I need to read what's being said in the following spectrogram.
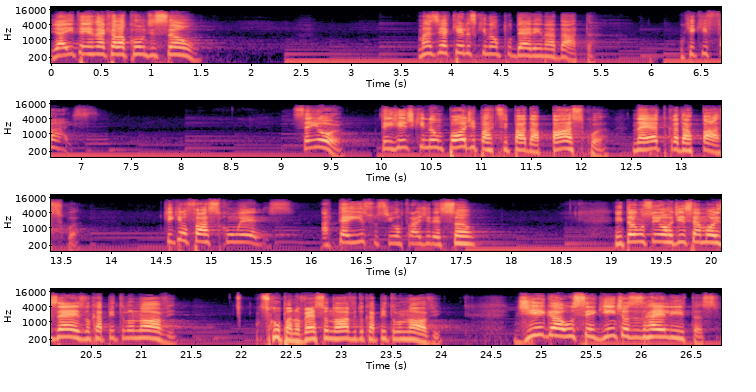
E aí tem aquela condição mas e aqueles que não puderem na data? O que que faz? Senhor, tem gente que não pode participar da Páscoa na época da Páscoa. O que, que eu faço com eles? Até isso o Senhor traz direção. Então o Senhor disse a Moisés no capítulo 9, desculpa, no verso 9 do capítulo 9: Diga o seguinte aos israelitas:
